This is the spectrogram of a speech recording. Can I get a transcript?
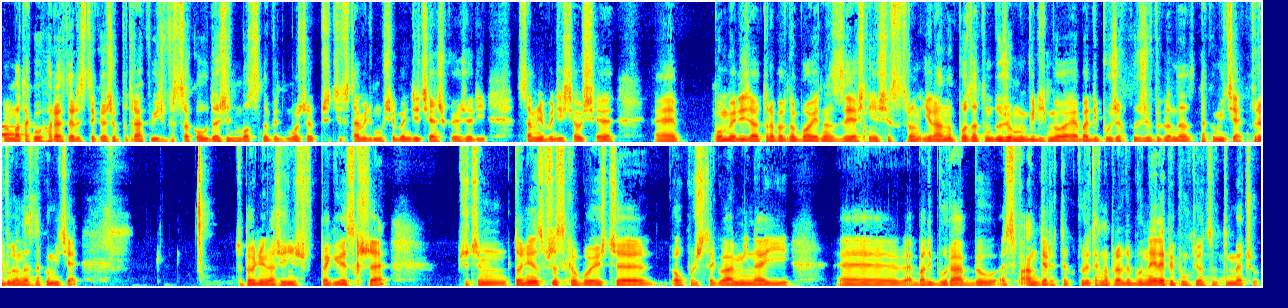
on ma taką charakterystykę, że potrafi iść wysoko, uderzyć mocno, więc może przeciwstawić mu się będzie ciężko, jeżeli sam nie będzie chciał się e, pomylić, ale to na pewno była jedna z jaśniejszych stron Iranu. Poza tym dużo mówiliśmy o Ebadipurze, który wygląda znakomicie, który wygląda znakomicie. Zupełnie inaczej niż w PGS Krze. Przy czym to nie jest wszystko, bo jeszcze oprócz tego Amina i e, był Esfandier, który tak naprawdę był najlepiej punktującym w tym meczu.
